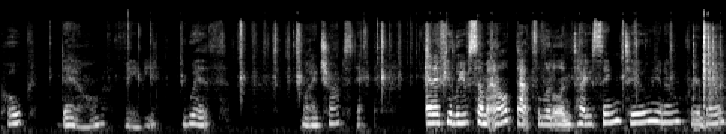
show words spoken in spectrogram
Poke down, maybe, with my chopstick. And if you leave some out, that's a little enticing too, you know, for your bird.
